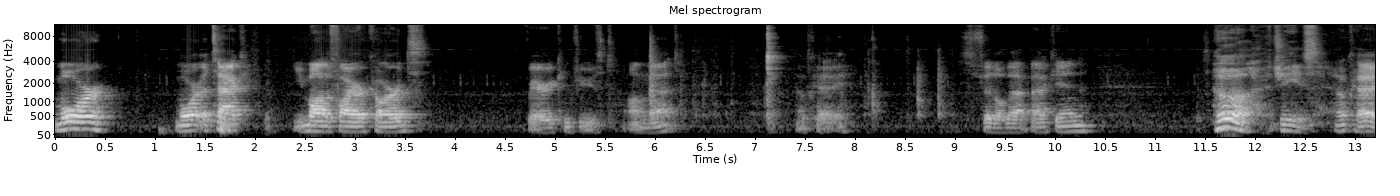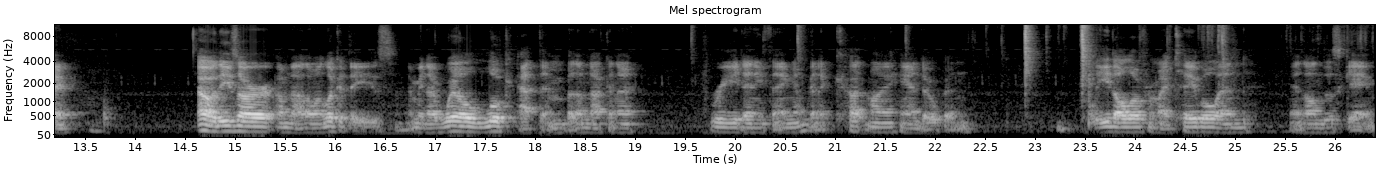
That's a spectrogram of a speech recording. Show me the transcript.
more, more attack modifier cards. Very confused on that. Okay. Let's fiddle that back in. Oh, jeez. Okay. Oh, these are, I'm not, want to look at these. I mean, I will look at them, but I'm not going to read anything. I'm going to cut my hand open. Bleed all over my table and and on this game.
